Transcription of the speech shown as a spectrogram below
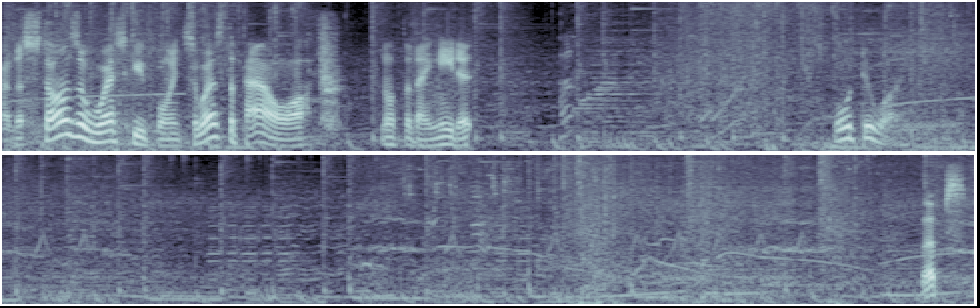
Now the stars are rescue points, so where's the power up? Not that I need it. Or do I? Whoops.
